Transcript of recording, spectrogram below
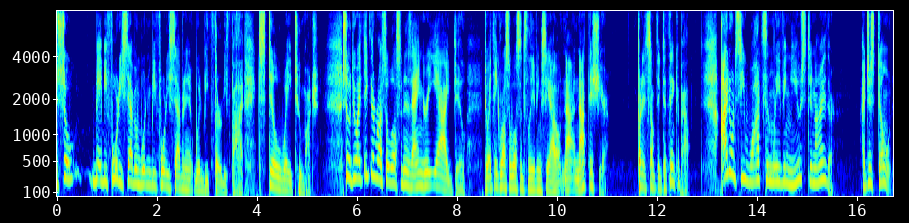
So maybe 47 wouldn't be 47 and it would be 35. It's still way too much. So do I think that Russell Wilson is angry? Yeah, I do. Do I think Russell Wilson's leaving Seattle? Not not this year. But it's something to think about. I don't see Watson leaving Houston either. I just don't.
